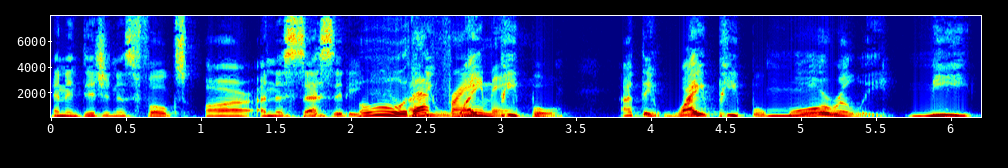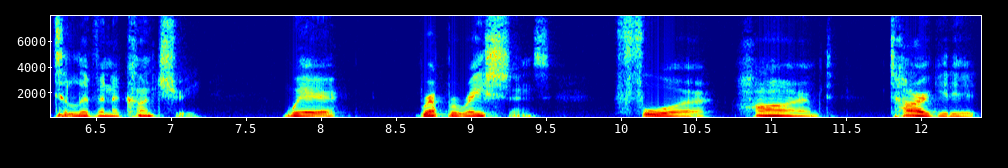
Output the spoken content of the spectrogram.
and indigenous folks are a necessity. Ooh, I that think framing. White people I think white people morally need to live in a country where reparations for harmed, targeted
